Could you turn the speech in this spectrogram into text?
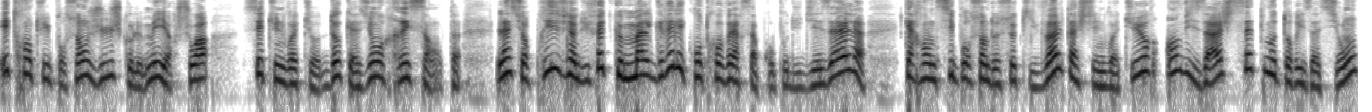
et 38% jugent que le meilleur choix, c'est une voiture d'occasion récente. La surprise vient du fait que malgré les controverses à propos du diesel, 46% de ceux qui veulent acheter une voiture envisagent cette motorisation.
